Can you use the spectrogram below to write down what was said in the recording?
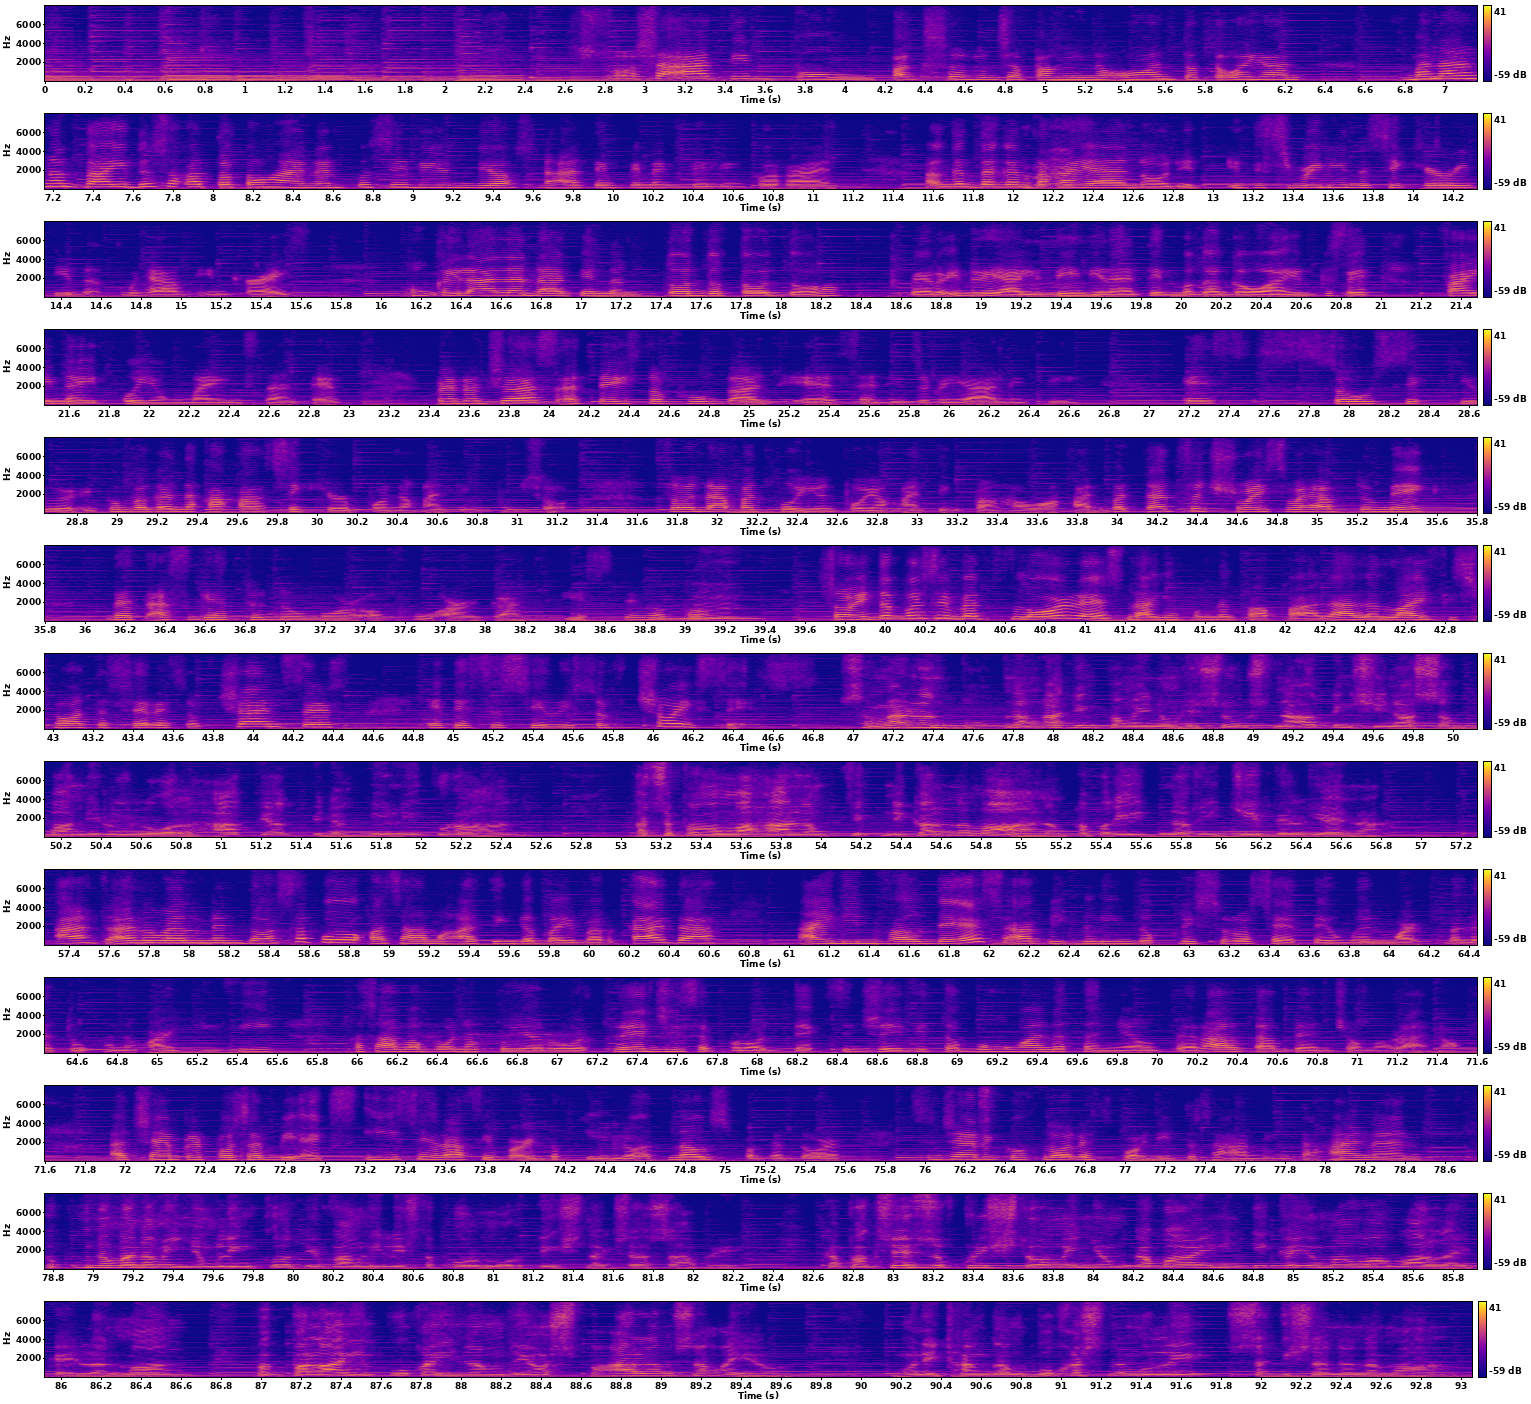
So sa atin pong pagsunod sa Panginoon, totoo yun. Manangan tayo dun sa katotohanan kung sino yung Diyos na ating pinaglilingkuran. Ang ganda-ganda Correct. kaya nun, it, it is really the security that we have in Christ. Kung kilala natin ng todo-todo, pero in reality, Mm. hindi natin magagawa yun kasi finite po yung minds natin. Pero just a taste of who God is and His reality is so secure. Kumbaga, nakaka-secure po ng ating puso. So, dapat po yun po yung ating panghawakan. But that's a choice we have to make. Let us get to know more of who our God is. Di ba po? Amen. So, ito po si Beth Flores. Lagi pong nagpapaalala. Life is not a series of chances. It is a series of choices. Sa ngalan po ng ating Panginoong Hesus na ating sinasamba, niluluwalhati at pinaglilingkuran at sa pamamahalang technical naman ng kapatid na Reggie Villena. At Aruel Mendoza po, kasama ang ating gabay barkada, Eileen Valdez, Abby Glindo, Chris Rosete, Wen Mark Balatukan ng RTV, kasama po ng Kuya Ro- Reggie sa Prodtech, si JV Tabuan, Nathaniel Peralta, Benjo Morano. At syempre po sa BXE, si Rafi Bardoquilo at Nauls Pagador, si Jericho Flores po dito sa aming tahanan. Ito po naman ang inyong lingkod, Evangelista Paul Mortis nagsasabi, Kapag si Yesu Kristo ang inyong gabay, hindi kayo mawawalay kailanman. Pagpalain po kayo ng Diyos, paalam sa ngayon. Ngunit hanggang bukas na muli sa isa na namang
